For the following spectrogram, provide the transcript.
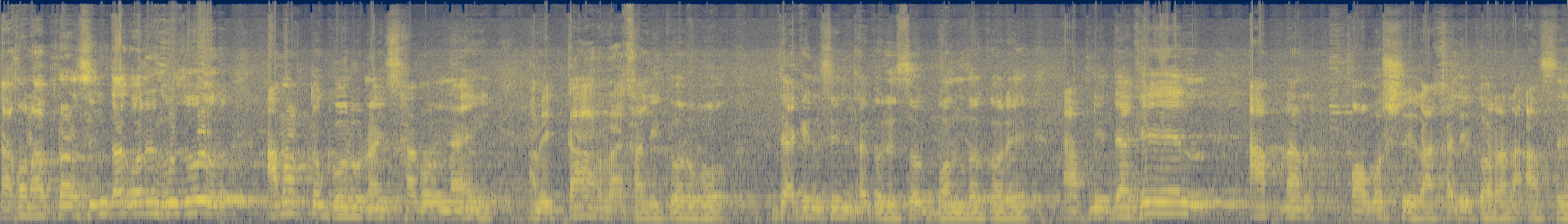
এখন আপনারা চিন্তা করেন, হুজুর, আমার তো গরু নাই, ছাগল নাই, আমি কার রাখালি করব। দেখেন, চিন্তা করে চোখ বন্ধ করে। আপনি দেখেন আপনার অবশ্যই রাখালি করার আছে।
